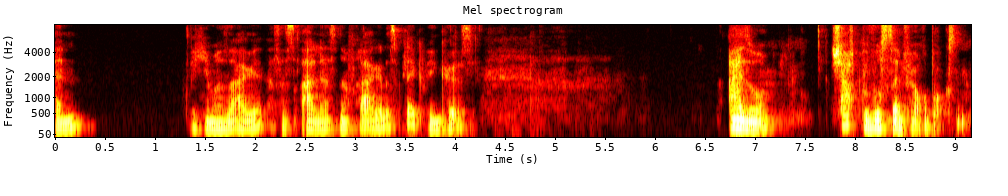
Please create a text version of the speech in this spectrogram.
Denn, wie ich immer sage, es ist alles eine Frage des Blickwinkels. Also, schafft Bewusstsein für eure Boxen.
